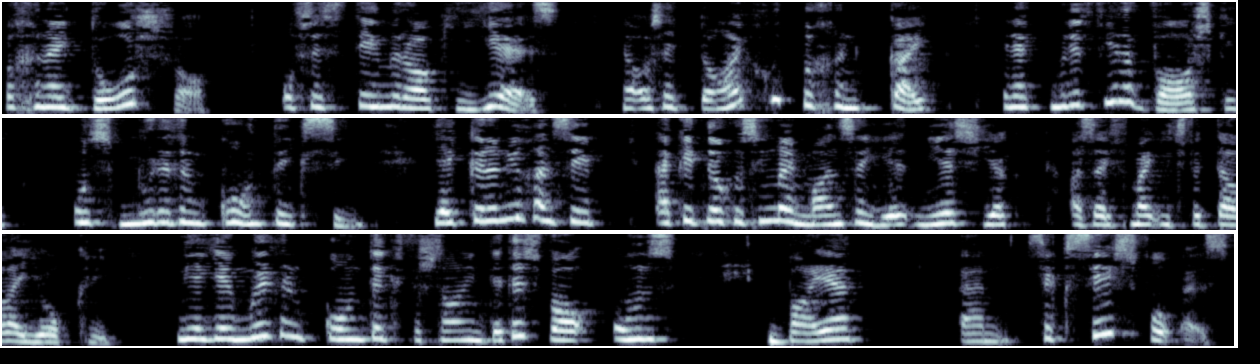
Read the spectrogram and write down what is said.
begin hy dors raak of sy stem raak hees. Nou as jy daai goed begin kyk en ek moet dit vir julle waarsku, ons moet dit in konteks sien. Jy kan nou nie gaan sê ek het nou gesien my man se neus juk as hy vir my iets vertel hy jok nie. Nee, jy moet dit in konteks verstaan en dit is waar ons baie ehm um, suksesvol is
